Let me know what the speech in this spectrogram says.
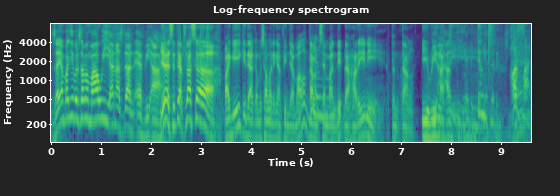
Zayan Pagi bersama Mawi, Anas dan FBI. Ya, setiap Selasa pagi kita akan bersama dengan Fin Jamal dalam Sembang Dip dan hari ini tentang iri, Iri hati. hati, eh, dengki eh.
